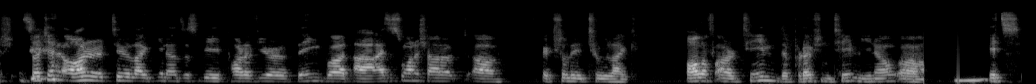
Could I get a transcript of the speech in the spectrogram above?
such an honor to like you know just be part of your thing. But uh, I just want to shout out um, actually to like all of our team, the production team. You know, uh, it's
